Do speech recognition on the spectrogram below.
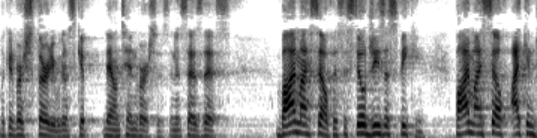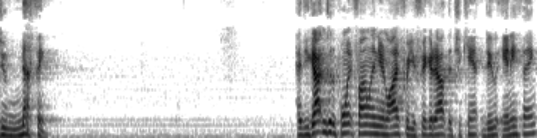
Look at verse 30. We're going to skip down 10 verses. And it says this by myself, this is still Jesus speaking, by myself, I can do nothing. Have you gotten to the point finally in your life where you figured out that you can't do anything?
